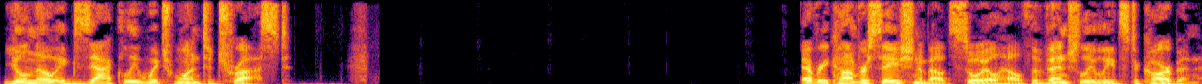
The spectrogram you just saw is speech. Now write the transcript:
you'll know exactly which one to trust. Every conversation about soil health eventually leads to carbon.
